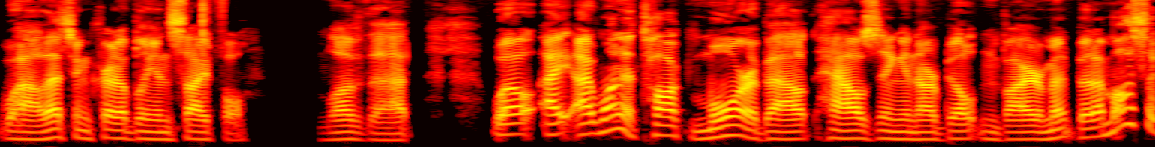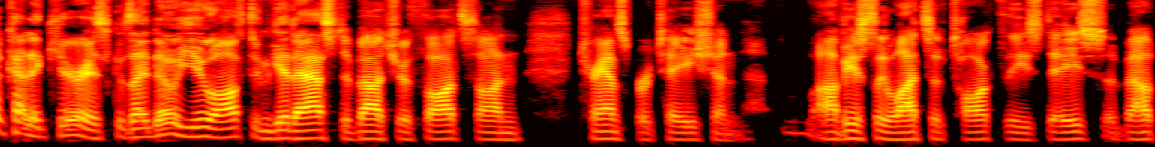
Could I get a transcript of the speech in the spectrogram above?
Wow, that's incredibly insightful. Love that. Well, I, I want to talk more about housing in our built environment, but I'm also kind of curious because I know you often get asked about your thoughts on transportation. Obviously, lots of talk these days about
